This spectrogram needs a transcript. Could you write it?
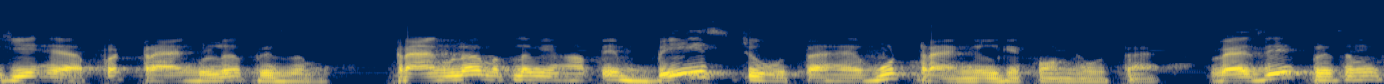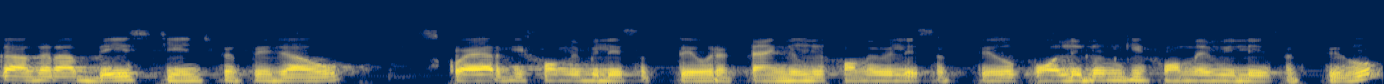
ये है आपका ट्रायंगुलर प्रिज्म ट्रायंगुलर मतलब यहाँ पे बेस जो होता है, वो ट्रायंगल के फॉर्म में होता है। वैसे प्रिज्म का अगर आप बेस चेंज करते जाओ स्क्वायर के फॉर्म में भी ले सकते हो रेक्टेंगल के फॉर्म में भी ले सकते हो पॉलीगन के फॉर्म में भी ले सकते हो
